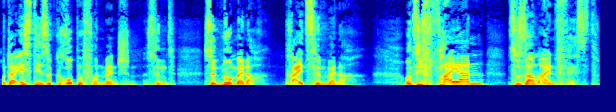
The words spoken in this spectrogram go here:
Und da ist diese Gruppe von Menschen. Es sind, es sind nur Männer, 13 Männer. Und sie feiern zusammen ein Fest.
